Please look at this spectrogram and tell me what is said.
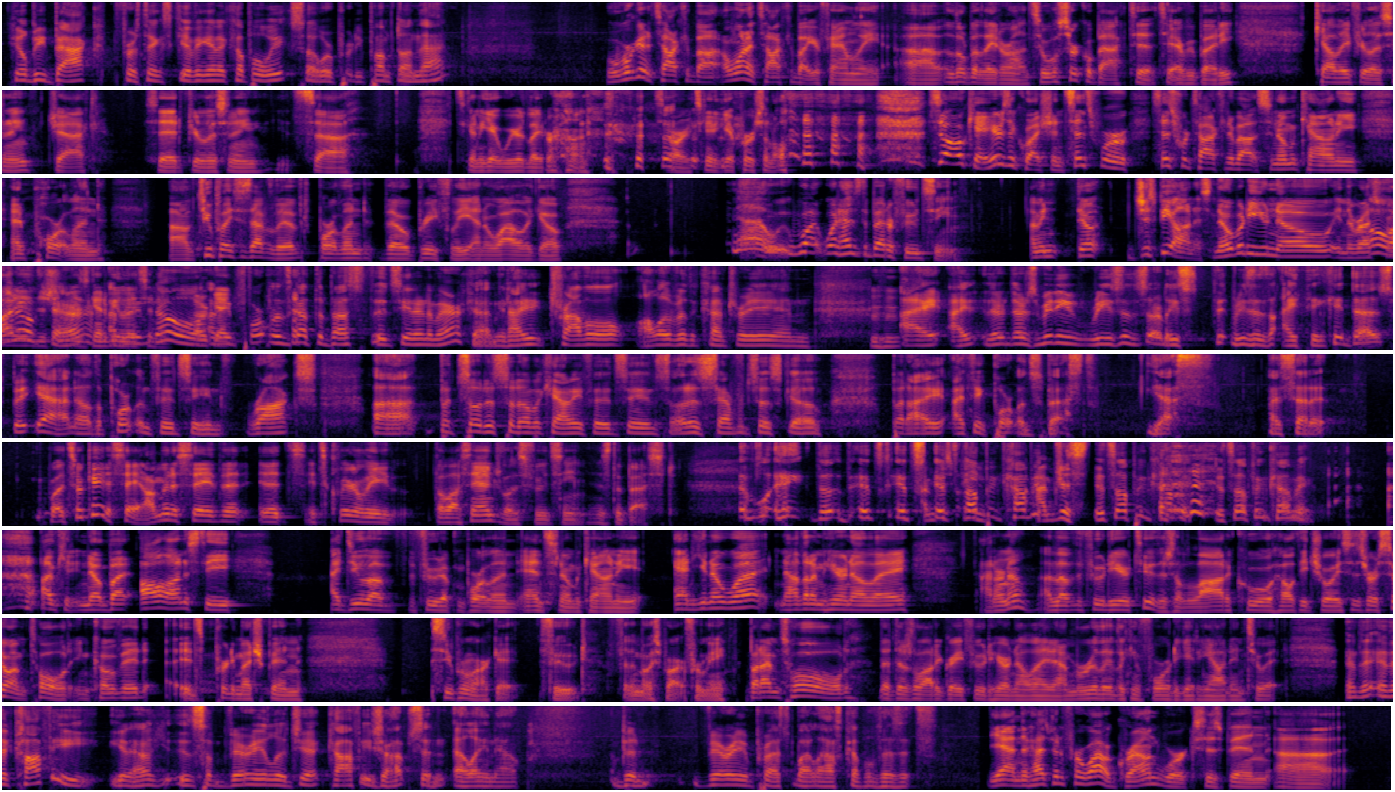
he'll be back for Thanksgiving in a couple weeks, so we're pretty pumped on that. Well, we're going to talk about. I want to talk about your family uh, a little bit later on. So we'll circle back to to everybody. Kelly, if you're listening, Jack, Sid, if you're listening, it's uh, it's going to get weird later on. Sorry, it's going to get personal. so, okay, here's a question. Since we're since we're talking about Sonoma County and Portland, um, two places I've lived. Portland, though, briefly and a while ago. Now, what what has the better food scene? I mean, don't just be honest. Nobody you know in the Oh, restaurant I don't industry care. is going to I be mean, listening. No, okay. I mean Portland's got the best food scene in America. I mean, I travel all over the country, and Mm-hmm. I, I there, there's many reasons, or at least th- reasons I think it does. But yeah, no, the Portland food scene rocks. Uh, but so does Sonoma County food scene. So does San Francisco. But I, I think Portland's best. Yes, I said it. Well, it's okay to say. I'm going to say that it's it's clearly the Los Angeles food scene is the best. Hey, the, it's it's I'm it's being- up and coming. I'm just- it's up and coming. it's up and coming. I'm kidding. No, but all honesty, I do love the food up in Portland and Sonoma County. And you know what? Now that I'm here in LA, I don't know. I love the food here too. There's a lot of cool, healthy choices, or so I'm told. In COVID, it's pretty much been supermarket food for the most part for me. But I'm told that there's a lot of great food here in LA, and I'm really looking forward to getting out into it. And the, and the coffee, you know, there's some very legit coffee shops in LA now. I've been very impressed by last couple visits. Yeah, and there has been for a while. Groundworks has been uh,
